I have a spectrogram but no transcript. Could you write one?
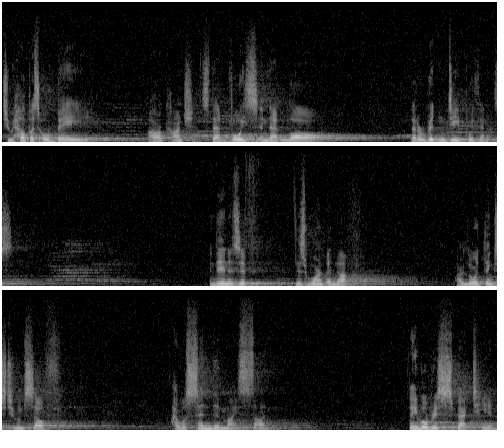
to help us obey our conscience, that voice and that law that are written deep within us. And then, as if this weren't enough, our Lord thinks to himself, I will send them my son. They will respect him.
